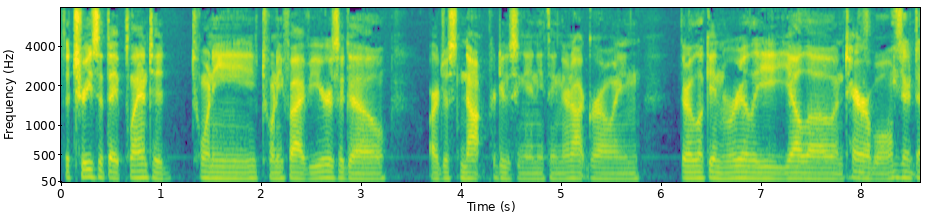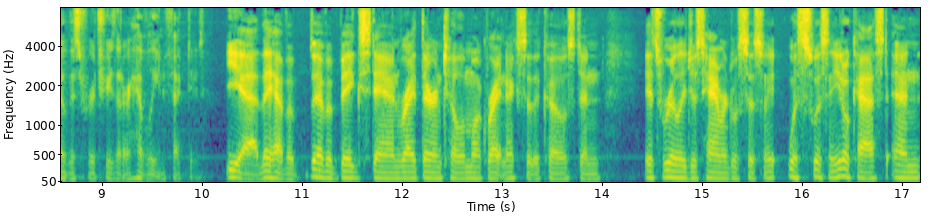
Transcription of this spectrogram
the trees that they planted 20, 25 years ago are just not producing anything. They're not growing. They're looking really yellow and terrible. These are Douglas fir trees that are heavily infected. Yeah, they have a they have a big stand right there in Tillamook, right next to the coast, and it's really just hammered with Swiss, with Swiss needlecast, and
